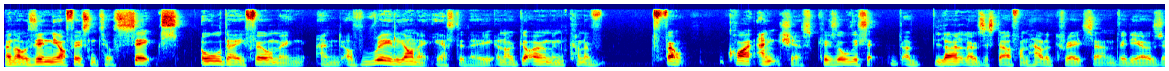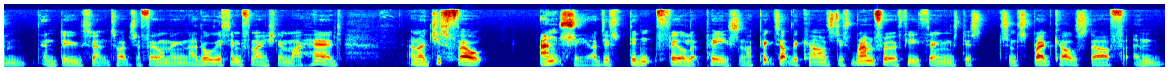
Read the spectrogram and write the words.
and I was in the office until six all day filming and I was really on it yesterday and I got home and kind of felt quite anxious because all this I learned loads of stuff on how to create certain videos and and do certain types of filming and I had all this information in my head. And I just felt antsy. I just didn't feel at peace. And I picked up the cards just ran through a few things just some spread cull stuff and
